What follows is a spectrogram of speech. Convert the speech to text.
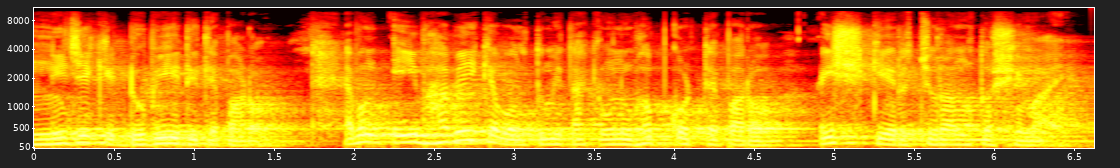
নিজেকে ডুবিয়ে দিতে পারো। এবং এইভাবেই কেবল তুমি তাকে অনুভব করতে পারো ইস্কের চূড়ান্ত সীমায়।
